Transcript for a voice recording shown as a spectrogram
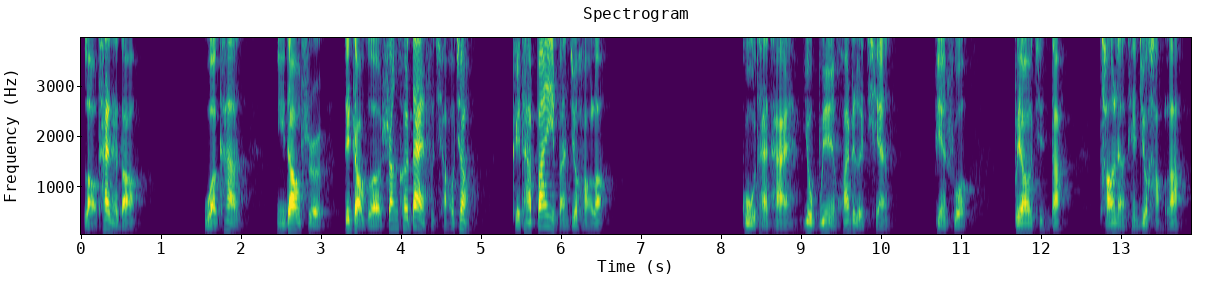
老太太道。我看你倒是得找个伤科大夫瞧瞧，给他搬一搬就好了。顾太太又不愿意花这个钱，便说：“不要紧的，躺两天就好了。”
